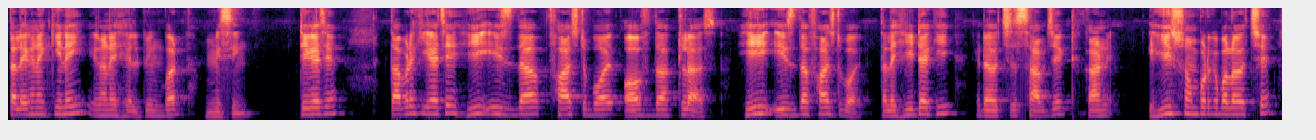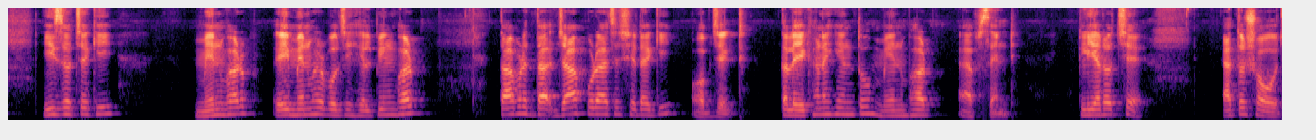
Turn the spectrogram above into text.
তাহলে এখানে কি নেই? এখানে হেল্পিং ভার্ব মিসিং ঠিক আছে? তারপরে কি আছে? He is the first boy of the class he is the first boy তাহলে হিটা কি? এটা হচ্ছে সাবজেক্ট কারণ হি সম্পর্কে বলা হচ্ছে। ইজ হচ্ছে কি? মেন ভার্ব এই মেন ভার্ব বলছি হেল্পিং ভার্ব তারপরে যা পড়ে আছে সেটা কি? অবজেক্ট তাহলে এখানে কিন্তু মেন ভার্ব অ্যাবসেন্ট ক্লিয়ার হচ্ছে? এত সহজ।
